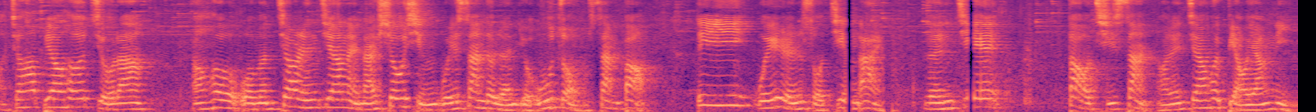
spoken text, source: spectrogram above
啊叫他不要喝酒啦，然后我们教人家呢来修行为善的人有五种善报，第一为人所敬爱。人皆道其善啊，人家会表扬你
